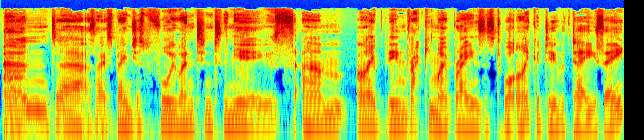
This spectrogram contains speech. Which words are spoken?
And uh, as I explained just before we went into the news, um, I've been racking my brains as to what I could do with Daisy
